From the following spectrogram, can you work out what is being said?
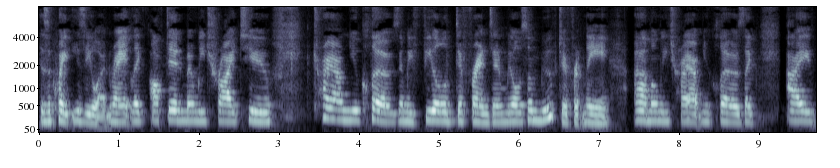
is a quite easy one, right? Like often when we try to try out new clothes and we feel different and we also move differently um, when we try out new clothes. Like I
